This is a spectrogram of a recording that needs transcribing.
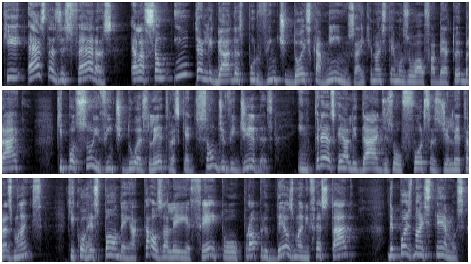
que estas esferas elas são interligadas por 22 caminhos, aí que nós temos o alfabeto hebraico, que possui 22 letras que são divididas em três realidades ou forças de letras mães, que correspondem a causa, lei e efeito, ou o próprio Deus manifestado. Depois nós temos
